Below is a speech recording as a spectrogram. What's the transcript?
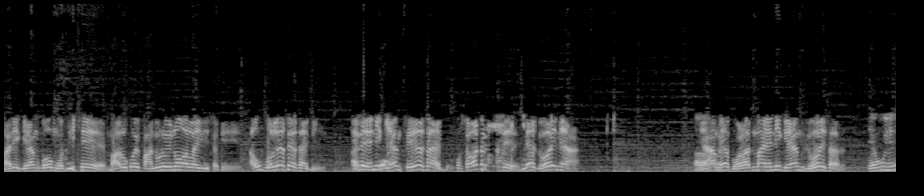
મારી ગેંગ બહુ મોટી છે મારું કોઈ પાંદડું ન હલાવી શકે. આવું બોલે છે સાહેબ. એટલે એની ગેંગ છે સાહેબ. સો ટકા છે. મેં જોઈ ને મેં ભોળાદમાં એની ગેંગ જોઈ સર. એવું છે?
